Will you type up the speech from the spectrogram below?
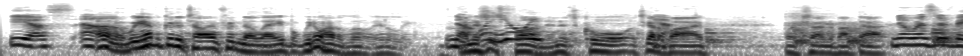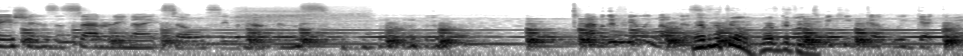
Yes. Um, I don't know. We have good Italian food in LA, but we don't have a Little Italy. No. And this Well, is fun and it's cool. It's got Yeah. a vibe. We're excited about that. No reservations. It's Saturday night, so we'll see what happens. I have a good feeling about this. We have a good feeling. We have a good As long as feeling. we keep go- we get going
